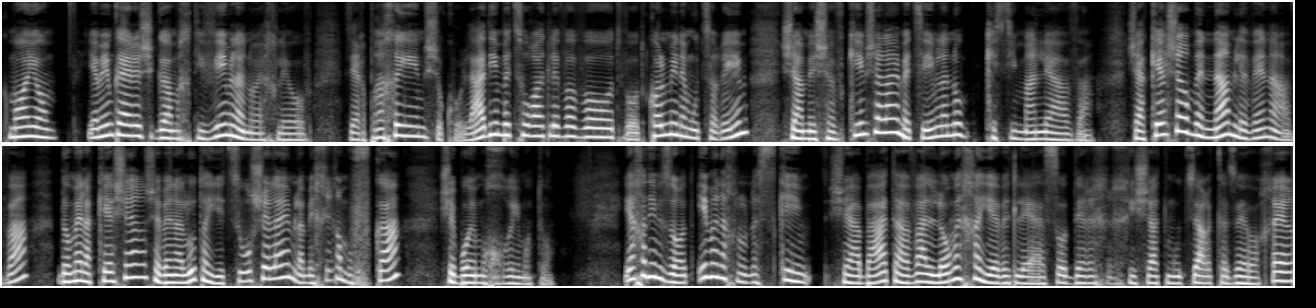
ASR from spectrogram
כמו היום. ימים כאלה שגם מכתיבים לנו איך לאהוב. זר פרחים, שוקולדים בצורת לבבות ועוד כל מיני מוצרים שהמשווקים שלהם מציעים לנו כסימן לאהבה. שהקשר בינם לבין אהבה דומה לקשר שבין עלות הייצור שלהם למחיר המופקע שבו הם מוכרים אותו. יחד עם זאת, אם אנחנו נסכים שהבעת אהבה לא מחייבת להיעשות דרך רכישת מוצר כזה או אחר,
